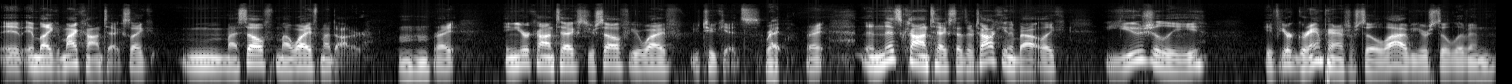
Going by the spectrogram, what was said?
in, in like my context, like myself, my wife, my daughter, Mm-hmm. right? In your context, yourself, your wife, your two kids, Right. right? In this context that they're talking about, like usually, if your grandparents were still alive, you're still living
